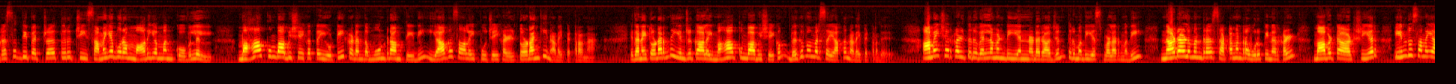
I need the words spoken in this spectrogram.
பிரசித்தி பெற்ற திருச்சி சமயபுரம் மாரியம்மன் கோவிலில் மகா கும்பாபிஷேகத்தையொட்டி கடந்த மூன்றாம் தேதி யாகசாலை பூஜைகள் தொடங்கி நடைபெற்றன. இதனைத் தொடர்ந்து இன்று காலை மகா கும்பாபிஷேகம் வெகு விமர்சையாக நடைபெற்றது. அமைச்சர்கள் திரு வெல்லமண்டி என். நடராஜன் திருமதி எஸ். வளர்மதி நாடாளுமன்ற சட்டமன்ற உறுப்பினர்கள் மாவட்ட ஆட்சியர் இந்து சமய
